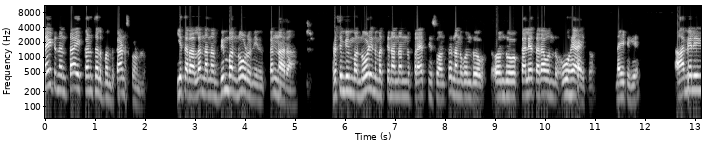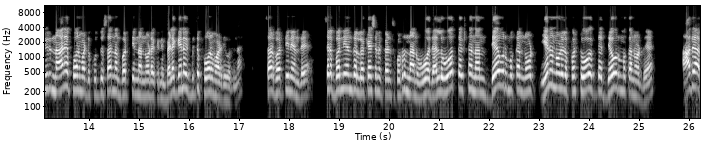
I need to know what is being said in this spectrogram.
ನೈಟ್ ನನ್ನ ತಾಯಿ ಕಣ್ಸಲ್ಲಿ ಬಂದು ಕಾಣಿಸ್ಕೊಂಡ್ಲು ಈ ತರ ಅಲ್ಲ, ನನ್ನ ಬಿಂಬ ನೋಡು ನೀನು ಕಣ್ಣಾರ. ಪ್ರತಿಬಿಂಬ ನೋಡಿ ಮತ್ತೆ ನನ್ನನ್ನು ಪ್ರಯತ್ನಿಸುವಂತ ನನಗೊಂದು, ಒಂದು ಕಲೆ ತರ ಒಂದು ಊಹೆ ಆಯ್ತು ನೈಟ್ಗೆ ಆಮೇಲೆ ಇವ್ರು ನಾನೇ ಫೋನ್ ಮಾಡಿದೆ ಖುದ್ದು ಸರ್ ನಾನು ಬರ್ತೀನಿ, ನಾನು ನೋಡಕ್ಕೆ ನೀವು ಬೆಳಗ್ಗೆನೇ ಬಿದ್ದು ಫೋನ್ ಮಾಡಿದೆ ಇವ್ರನ್ನ. ಸರ್ ಬರ್ತೀನಿ ಅಂದೆ. ಸರ್ ಬನ್ನಿ ಅಂತ ಲೊಕೇಶನ್ ಕಳ್ಸಿಕೊಟ್ರು, ನಾನು ಓದ್ ಅಲ್ಲಿ ಹೋದ ತಕ್ಷಣ ನಾನು ದೇವ್ರ ಮುಖ ನೋಡ್, ಏನೋ ನೋಡಿಲ್ಲ ಫಸ್ಟ್ ಹೋದ ದೇವ್ರ ಮುಖ ನೋಡ್ದೆ. ಆದ್ರೆ ಆ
